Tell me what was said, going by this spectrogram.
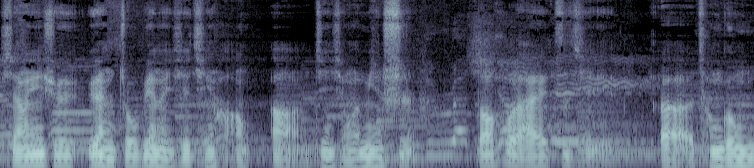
沈阳音学院周边的一些琴行啊，进行了面试，到后来自己呃成功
